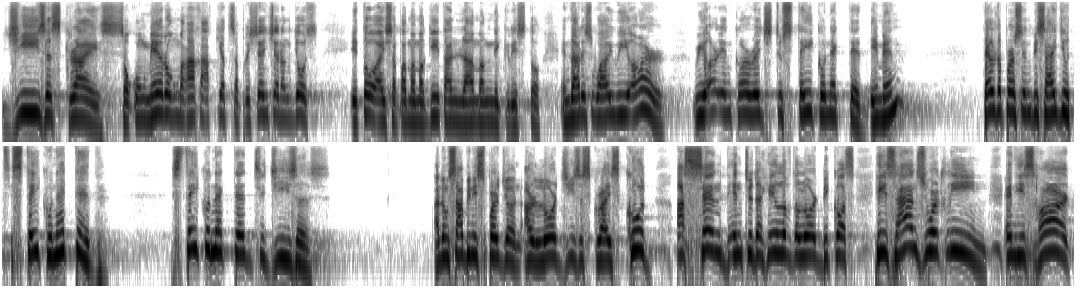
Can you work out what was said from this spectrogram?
Jesus Christ. So kung merong makakaakyat sa presensya ng Diyos, ito ay sa pamamagitan lamang ni Kristo. And that is why we are. We are encouraged to stay connected. Amen? Tell the person beside you, stay connected. Stay connected to Jesus. Anong sabi ni Spurgeon? Our Lord Jesus Christ could ascend into the hill of the Lord because His hands were clean and His heart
